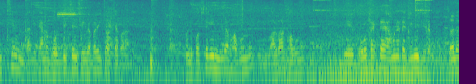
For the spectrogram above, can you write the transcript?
দিচ্ছেন তাকে কেন ভোট দিচ্ছেন সেই ব্যাপারেই চর্চা করা। মানে প্রত্যেকেই নিজেরা ভাবুন বারবার ভাবুন যে ভোট একটা এমন একটা জিনিস যেটা দাদা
